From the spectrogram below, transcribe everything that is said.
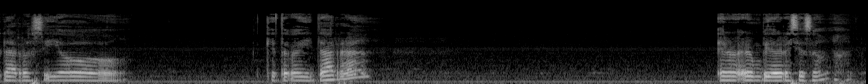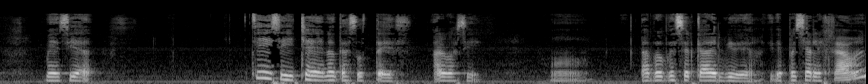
la Rocío que toca guitarra era, era un video gracioso. Me decía, sí, sí, che, no te asustes, algo así. Como las dos de cerca del video. Y después se alejaban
